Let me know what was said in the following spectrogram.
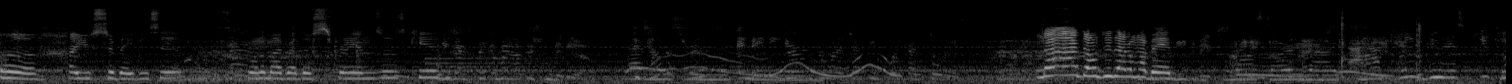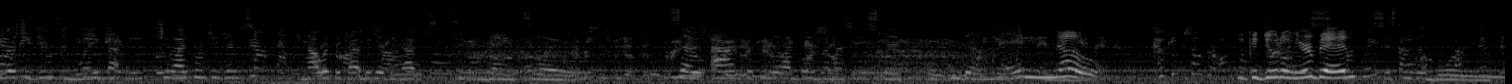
uh, I used to babysit one of my brother's friends' What kids. you guys think of my audition video? To tell the truth, and maybe you're one of Jesse's boyfriend stories. Nah, don't do that on my bed. Need to be I'm sorry, guys. I can't do this because she drinks way fast. She likes when she drinks, not with the cat because the cat's too dang slow. Ever since we got that three So I have to feel like this with my sister. No. Cooking shows are all You can do it on your bed. Sisters are boring.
